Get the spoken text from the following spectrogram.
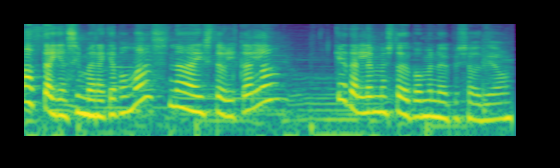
Αυτά για σήμερα και από μας. Να είστε όλοι καλά και τα λέμε στο επόμενο επεισόδιο.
